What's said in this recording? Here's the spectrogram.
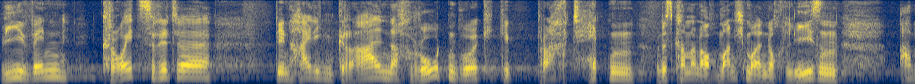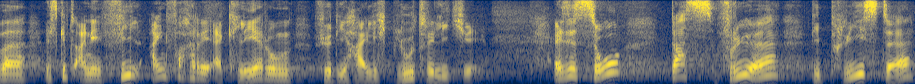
wie wenn Kreuzritter den Heiligen Gral nach Rothenburg gebracht hätten. Und das kann man auch manchmal noch lesen. Aber es gibt eine viel einfachere Erklärung für die Heiligblutreliquie. Es ist so, dass früher die Priester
